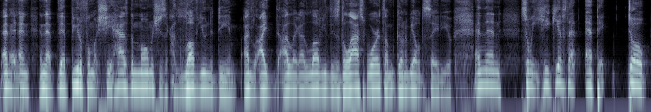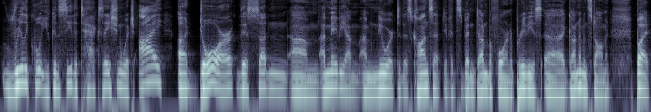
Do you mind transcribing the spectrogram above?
And, and, And- and, that, that beautiful, mo- she has the moment. She's like, I love you, Nadim. I, I, I like, I love you. These are the last words I'm going to be able to say to you. And then, so he, he gives that epic, dope, really cool. You can see the taxation, which I adore this sudden, um, uh, maybe I'm, I'm newer to this concept if it's been done before in a previous, uh, Gundam installment, but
